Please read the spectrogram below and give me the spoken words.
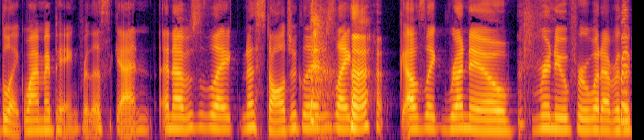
But like, why am I paying for this again? And I was like nostalgically, I just like I was like, renew, renew for whatever the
